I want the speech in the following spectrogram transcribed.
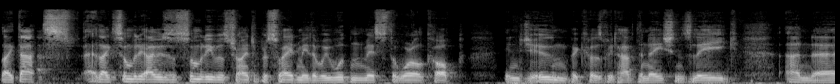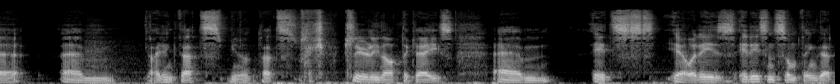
like that's like somebody I was somebody was trying to persuade me that we wouldn't miss the World Cup in June because we'd have the Nations League, and uh, um, I think that's you know that's clearly not the case. Um, it's you know it is it isn't something that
